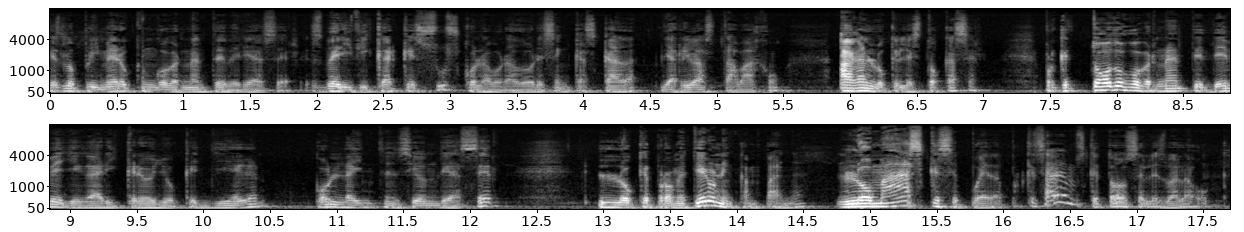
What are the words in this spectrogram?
que es lo primero que un gobernante debería hacer, es verificar que sus colaboradores en cascada, de arriba hasta abajo, hagan lo que les toca hacer. Porque todo gobernante debe llegar, y creo yo que llegan con la intención de hacer lo que prometieron en campaña, lo más que se pueda, porque sabemos que todo se les va a la boca.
